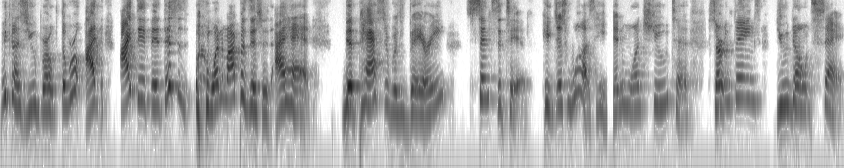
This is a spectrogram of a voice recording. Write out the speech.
because you broke the rule. I I did this. This is one of my positions I had the pastor was very sensitive. He just was. He didn't want you to certain things you don't say.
